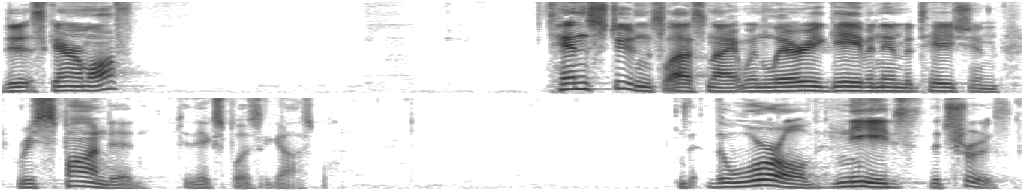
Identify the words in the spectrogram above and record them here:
Did it scare them off? Ten students last night, when Larry gave an invitation, responded to the explicit gospel. The world needs the truth.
